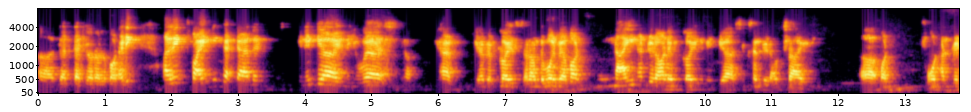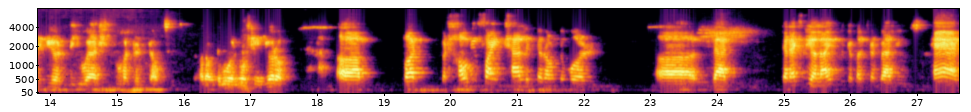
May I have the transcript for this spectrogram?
uh, that that you're all about. I think I think finding that talent in India, in the US, you know, have you have employees around the world. We have about 900 odd employees in India, 600 outside, uh, about 400 here in the US, 200 outside around the world, mostly in Europe. Um, but but how do you find talent around the world uh, that that actually align with your culture and values and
